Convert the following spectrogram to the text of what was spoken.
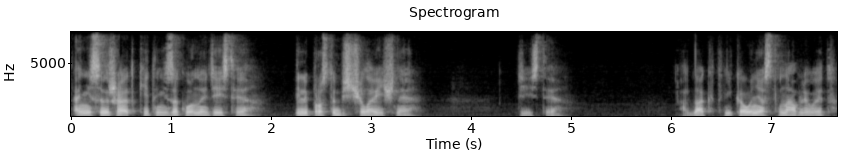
они совершают какие-то незаконные действия или просто бесчеловечные действия. Однако это никого не останавливает.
